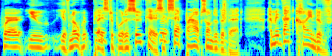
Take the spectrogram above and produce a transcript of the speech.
where you, you have no place to put a suitcase except perhaps under the bed. I mean, that kind of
